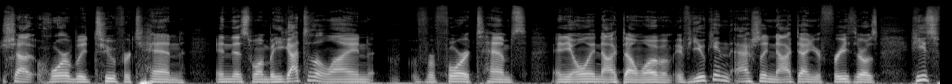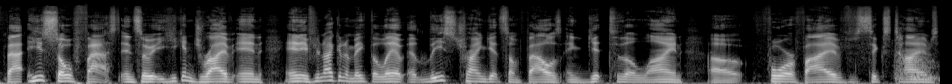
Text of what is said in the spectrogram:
shot horribly two for 10 in this one, but he got to the line for four attempts and he only knocked down one of them. If you can actually knock down your free throws, he's fat. He's so fast, and so he can drive in. And if you're not going to make the layup, at least try and get some fouls and get to the line uh, four, five, six times.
